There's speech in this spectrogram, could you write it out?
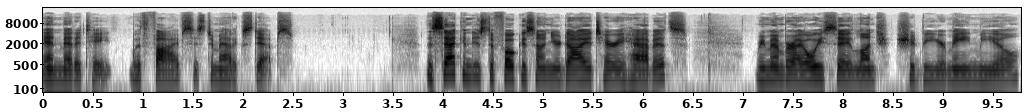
and meditate with five systematic steps. The second is to focus on your dietary habits. Remember, I always say lunch should be your main meal.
